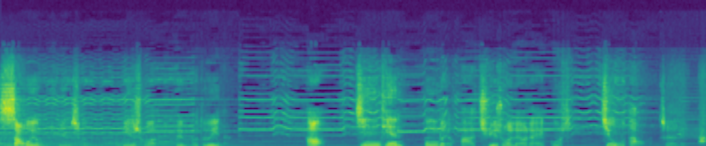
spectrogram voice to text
稍有逊色。您说对不对呢？好，今天东北话趣说聊斋故事就到这里了。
